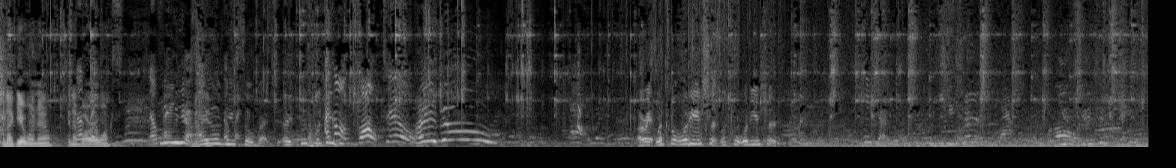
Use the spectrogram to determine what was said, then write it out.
Can I get one now? Can I borrow one? No Meliah, thanks. I love you Okay. so much. Uh, just look I at don't too. I know. All right, let's go. What are your shirt? Let's go. What are your shirt? T-shirt. T-shirt.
